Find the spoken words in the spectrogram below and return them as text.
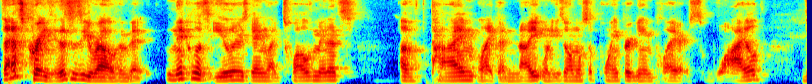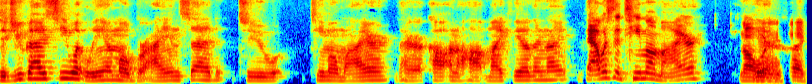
That's crazy. This is irrelevant, but Nicholas Ehlers getting like 12 minutes of time like a night when he's almost a point per game player. It's wild. Did you guys see what Liam O'Brien said to Timo Meier? They were caught on a hot mic the other night. that was the Timo Meier. no, what did you say?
